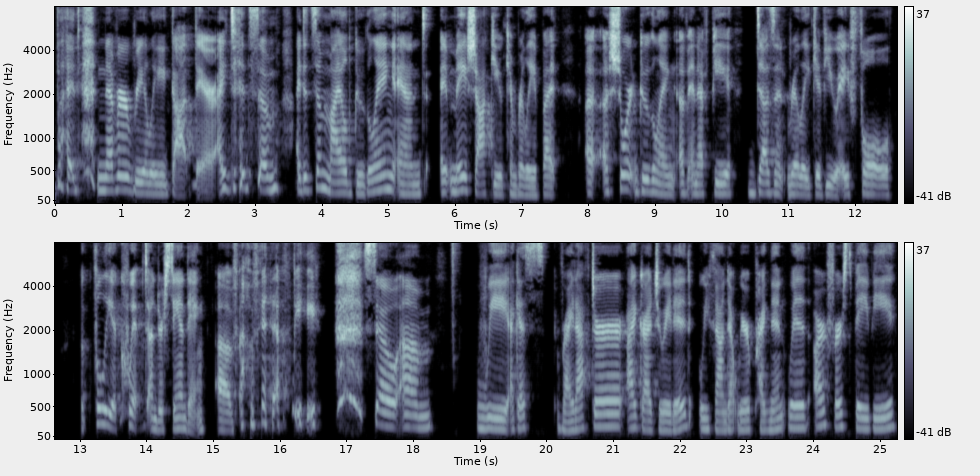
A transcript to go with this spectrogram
but never really got there. I did some, I did some mild Googling and it may shock you, Kimberly, but a, a short Googling of NFP doesn't really give you a full, a fully equipped understanding of, of NFP. So, um, we, I guess, right after I graduated, we found out we were pregnant with our first baby.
